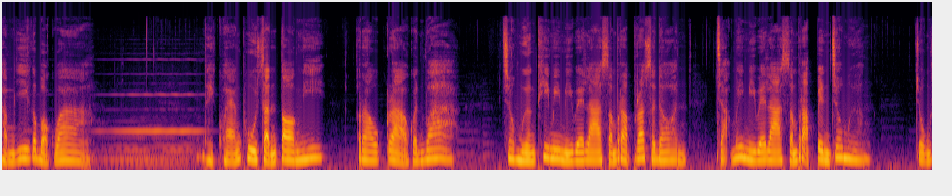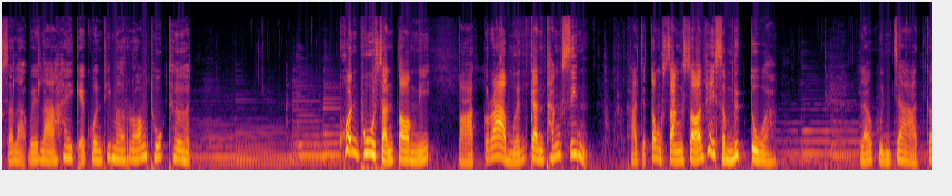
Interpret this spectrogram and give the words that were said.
คำยี่ก็บอกว่า ในแขวงภูสันตองนี้ เรากล่าวกันว่า เจ้าเมืองที่ไม่มีเวลาสำหรับรัษฎร จะไม่มีเวลาสำหรับเป็นเจ้าเมือง จงสละเวลาให้แก่คนที่มาร้องทุกข์เถิด คนภูสันตองนี้ ปากกล้าเหมือนกันทั้งสิ้นข้าจะต้องสั่งสอนให้สำนึกตัว แล้วขุนจาดก็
